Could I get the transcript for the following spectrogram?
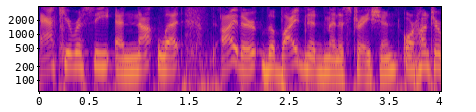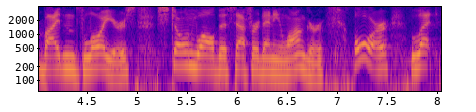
accuracy, and not let either the Biden administration or Hunter Biden's lawyers stonewall this effort any longer, or let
